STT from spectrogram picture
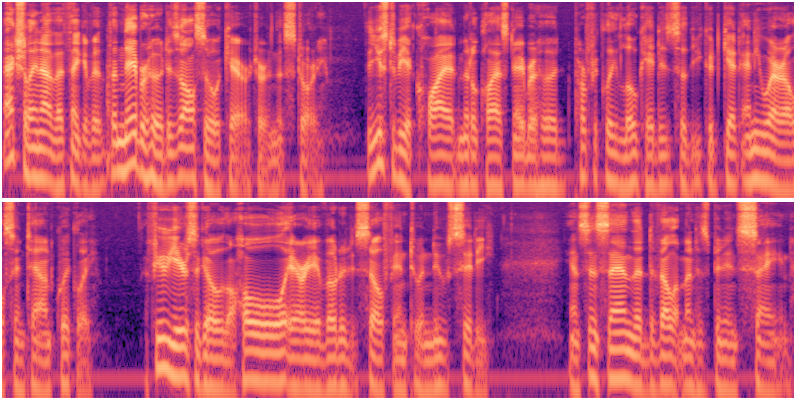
Actually, now that I think of it, the neighborhood is also a character in this story. It used to be a quiet, middle class neighborhood, perfectly located so that you could get anywhere else in town quickly. A few years ago, the whole area voted itself into a new city, and since then, the development has been insane.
